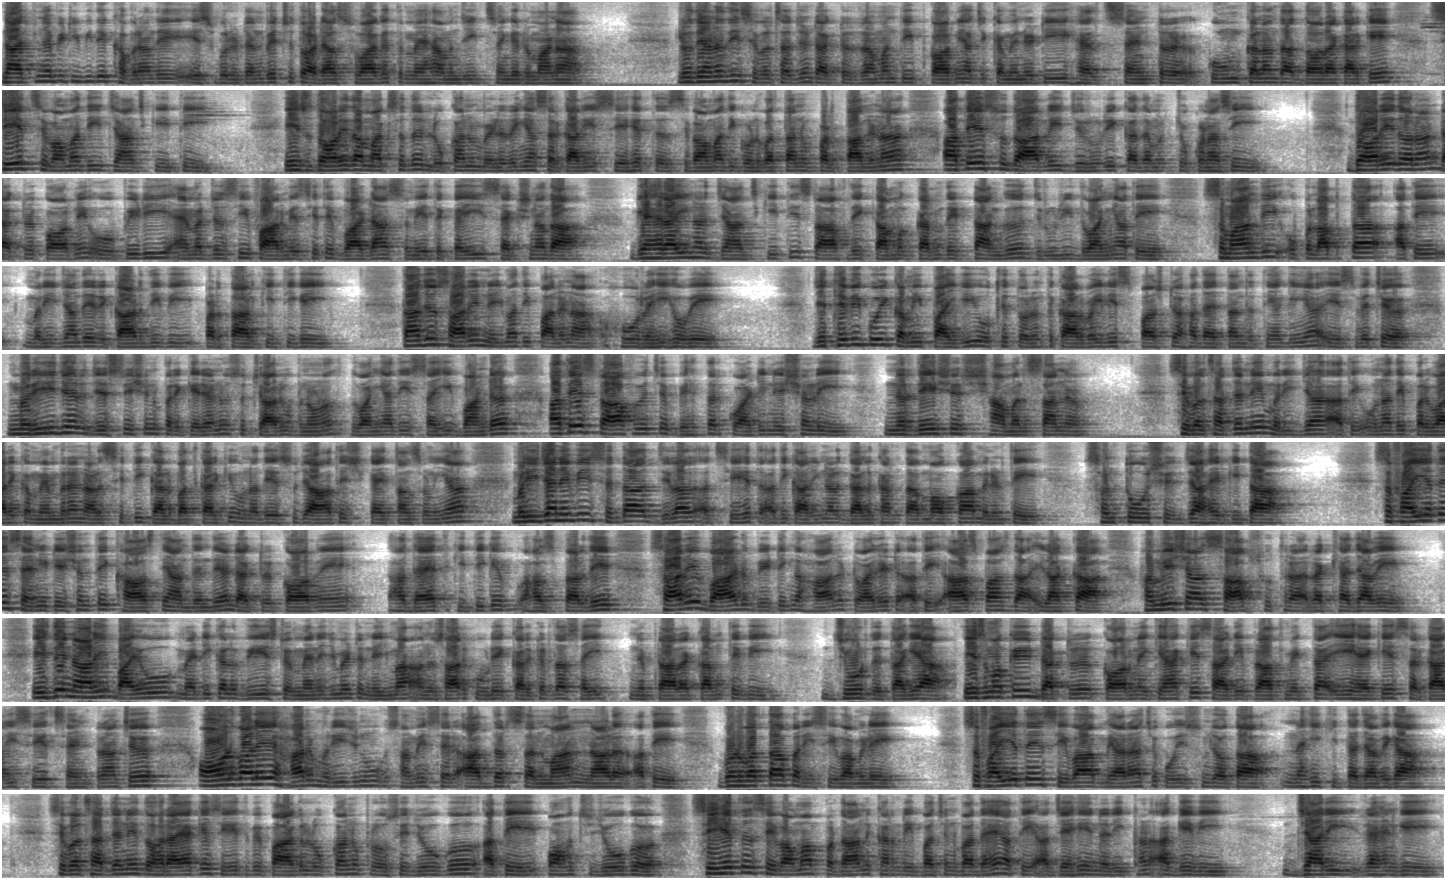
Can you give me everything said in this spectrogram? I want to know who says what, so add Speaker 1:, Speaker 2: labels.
Speaker 1: ਨਾਜ Punjabi TV ਦੇ ਖਬਰਾਂ ਦੇ ਇਸ ਬੁਲੇਟਿਨ ਵਿੱਚ ਤੁਹਾਡਾ ਸਵਾਗਤ, ਮੈਂ ਹਾਂ ਸਿੰਘ ਰਮਾਣਾ। ਲੁਧਿਆਣਾ ਦੀ civil surgeon doctor Ramandeep Kaur ਨੇ ਅੱਜ ਕਮਿਊਨਿਟੀ ਹੈਲਥ ਸੈਂਟਰ ਕੂਮਕਲਾਂ ਦਾ ਦੌਰਾ ਕਰਕੇ ਸਿਹਤ ਸੇਵਾਵਾਂ ਦੀ ਜਾਂਚ ਕੀਤੀ। ਇਸ ਦੌਰੇ ਦਾ ਮਕਸਦ ਲੋਕਾਂ ਨੂੰ ਮਿਲ ਰਹੀਆਂ ਸਰਕਾਰੀ ਸਿਹਤ ਸੇਵਾਵਾਂ ਦੀ ਗੁਣਵੱਤਾ ਨੂੰ ਪੜਤਾਲਣਾ ਅਤੇ ਸੁਧਾਰ ਲਈ ਜ਼ਰੂਰੀ ਕਦਮ ਚੁੱਕਣਾ ਸੀ। ਦੌਰੇ ਦੌਰਾਨ ਡਾਕਟਰ ਕੌਰ ਨੇ ਓਪੀਡੀ ਐਮਰਜੈਂਸੀ ਫਾਰਮੇਸੀ ਤੇ ਵਾਰਡਾਂ ਸਮੇਤ ਕਈ ਸੈਕਸ਼ਨਾਂ ਦਾ ਗਹਿਰਾਈ ਨਾਲ ਜਾਂਚ ਕੀਤੀ, ਸਟਾਫ ਦੇ ਕੰਮ ਕਰਨ ਦੇ ਢੰਗ, ਜ਼ਰੂਰੀ ਦਵਾਈਆਂ ਤੇ ਸਮਾਨ ਦੀ ਉਪਲਬਧਤਾ ਅਤੇ ਮਰੀਜ਼ਾਂ ਦੇ ਰਿਕਾਰਡ ਦੀ ਵੀ ਪੜਤਾਲ ਕੀਤੀ ਗਈ। ਤਾਂ ਜੋ ਸਾਰੇ ਨਿਯਮਾਂ ਦੀ ਪਾਲਣਾ ਹੋ ਰਹੀ ਹੋਵੇ। ਜਿੱਥੇ ਵੀ ਕੋਈ ਕਮੀ ਪਾਈ ਗਈ, ਉੱਥੇ ਤੁਰੰਤ ਕਾਰਵਾਈ ਲਈ ਸਪਸ਼ਟ ਹਦਾਇਤਾਂ ਦਿੱਤੀਆਂ ਗਈਆਂ। ਇਸ ਵਿੱਚ ਮਰੀਜ਼ ਰਜਿਸਟ੍ਰੇਸ਼ਨ ਪ੍ਰਕਿਰਿਆ ਨੂੰ ਸੁਚਾਰੂ ਬਣਾਉਣ, ਦਵਾਈਆਂ ਦੀ ਸਹੀ ਵੰਡ ਅਤੇ ਸਟਾਫ ਵਿੱਚ ਬਿਹਤਰ ਕੋਆਰਡੀਨੇਸ਼ਨ ਲਈ ਨਿਰਦੇਸ਼ ਸ਼ਾਮਲ ਸਨ। ਸਿਵਲ ਸਰਜਨ ਨੇ ਮਰੀਜ਼ਾਂ ਅਤੇ ਉਹਨਾਂ ਦੇ ਪਰਿਵਾਰਕ ਮੈਂਬਰਾਂ ਨਾਲ ਸਿੱਧੀ ਗੱਲਬਾਤ ਕਰਕੇ ਉਹਨਾਂ ਦੇ ਸੁਝਾਅ ਅਤੇ ਸ਼ਿਕਾਇਤਾਂ ਸੁਣੀਆਂ। ਮਰੀਜ਼ਾਂ ਨੇ ਵੀ ਸਿੱਧਾ ਜ਼ਿਲ੍ਹਾ ਸਿਹਤ ਅਧਿਕਾਰੀ ਨਾਲ ਗੱਲ ਕਰਨ ਦਾ ਮੌਕਾ ਮਿਲਣ ਤੇ ਸੰਤੋਸ਼ ਜ਼ਾਹਿਰ ਕੀਤਾ। ਸਫ਼ਾਈ ਅਤੇ ਸੈਨੀਟੇਸ਼ਨ ਤੇ ਖਾਸ ਧਿਆਨ ਦਿੰਦਿਆਂ ਡਾਕਟਰ ਕੌਰ ਨੇ ਹਦਾਇਤ ਕੀਤੀ ਕਿ ਹਸਪਤਾਲ ਦੇ ਸਾਰੇ ਵਾਰਡ, ਵੇਟਿੰਗ ਹਾਲ, ਟਾਇਲਟ ਅਤੇ ਆਸ-ਪਾਸ ਦਾ ਇਲਾਕਾ ਹਮੇਸ਼ਾ ਸਾਫ਼ ਸੁਥਰਾ ਰੱਖਿਆ ਜਾਵੇ। ਇਸ ਦੇ ਨਾਲ ਹੀ ਬਾਇਓ ਮੈਡੀਕਲ ਵੇਸਟ ਮੈਨੇਜਮੈਂਟ ਨਿਯਮਾਂ ਅਨੁਸਾਰ ਕੂੜੇ ਕਰਕਟ ਦਾ ਸਹੀ ਨਿਪਟਾਰਾ ਕਰਨ ਤੇ ਵੀ ਜ਼ੋਰ ਦਿੱਤਾ ਗਿਆ। ਇਸ ਮੌਕੇ ਡਾਕਟਰ ਕੌਰ ਨੇ ਕਿਹਾ ਕਿ ਸਾਡੀ ਪ੍ਰਾਥਮਿਕਤਾ ਇਹ ਹੈ ਕਿ ਸਰਕਾਰੀ ਸਿਹਤ ਸੈਂਟਰਾਂ 'ਚ ਆਉਣ ਵਾਲੇ ਹਰ ਮਰੀਜ਼ ਨੂੰ ਸਮੇਂ ਸਿਰ ਆਦਰ, ਸਨਮਾਨ ਨਾਲ ਅਤੇ ਗੁਣਵੱਤਾ ਭਰੀ ਸੇਵਾ ਮਿਲੇ। ਸਫ਼ਾਈ ਅਤੇ ਸੇਵਾ ਮਿਆਰਾਂ 'ਚ ਕੋਈ ਸਮਝੌਤਾ ਨਹੀਂ ਕੀਤਾ ਜਾਵੇਗਾ। ਸਿਵਲ ਸਰਜਨ ਨੇ ਦੁਹਰਾਇਆ ਕਿ ਸਿਹਤ ਵਿਭਾਗ ਲੋਕਾਂ ਨੂੰ ਭਰੋਸੇਯੋਗ ਅਤੇ ਪਹੁੰਚਯੋਗ ਸਿਹਤ ਸੇਵਾਵਾਂ ਪ੍ਰਦਾਨ ਕਰਨ ਲਈ ਵਚਨਬੱਧ ਹੈ ਅਤੇ ਅਜਿਹੇ ਨਿਰੀਖਣ ਅੱਗੇ ਵੀ ਜਾਰੀ ਰਹਿਣਗੇ।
